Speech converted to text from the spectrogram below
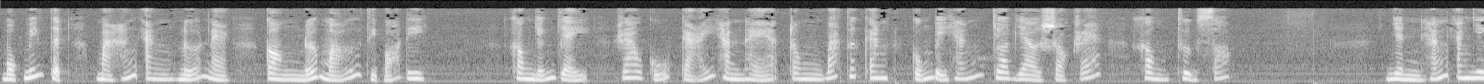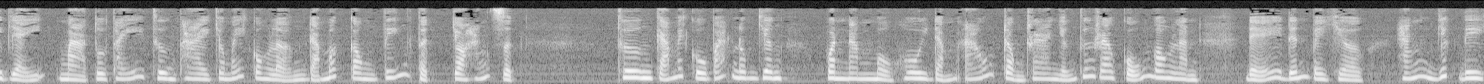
một miếng thịt mà hắn ăn nửa nạc còn nửa mỡ thì bỏ đi. Không những vậy, rau củ cải hành hẹ trong bát thức ăn cũng bị hắn cho vào sọt rác, không thương xót. Nhìn hắn ăn như vậy mà tôi thấy thương thai cho mấy con lợn đã mất công tiến thịt cho hắn sực. Thương cả mấy cô bác nông dân quanh năm mồ hôi đẫm áo trồng ra những thứ rau củ ngon lành để đến bây giờ hắn dứt đi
